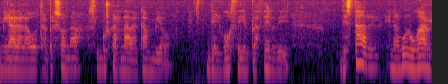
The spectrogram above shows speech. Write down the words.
mirar a la otra persona sin buscar nada a cambio, del goce y el placer de, de estar en algún lugar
